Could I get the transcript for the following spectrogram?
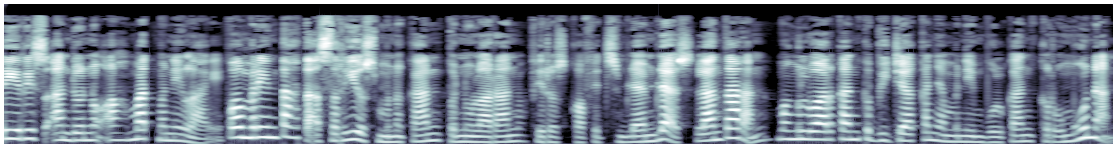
Riris Andono Ahmad menilai pemerintah tak serius menekan penularan virus COVID-19 lantaran mengeluarkan kebijakan yang menimbulkan kerumunan.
